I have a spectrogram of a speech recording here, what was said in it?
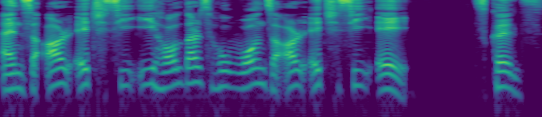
And the RHCE holders who won the RHCA. Skills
